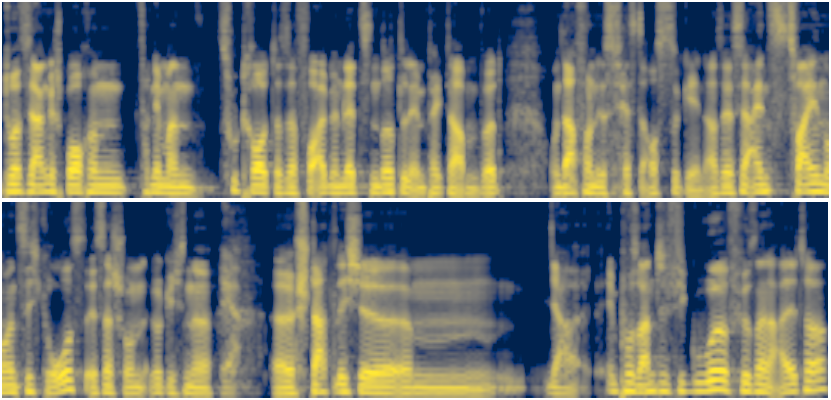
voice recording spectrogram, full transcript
du hast ja angesprochen, von dem man zutraut, dass er vor allem im letzten Drittel Impact haben wird. Und davon ist fest auszugehen. Also er ist ja 1,92 groß, ist ja schon wirklich eine ja. äh, stattliche, ähm, ja, imposante Figur für sein Alter.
